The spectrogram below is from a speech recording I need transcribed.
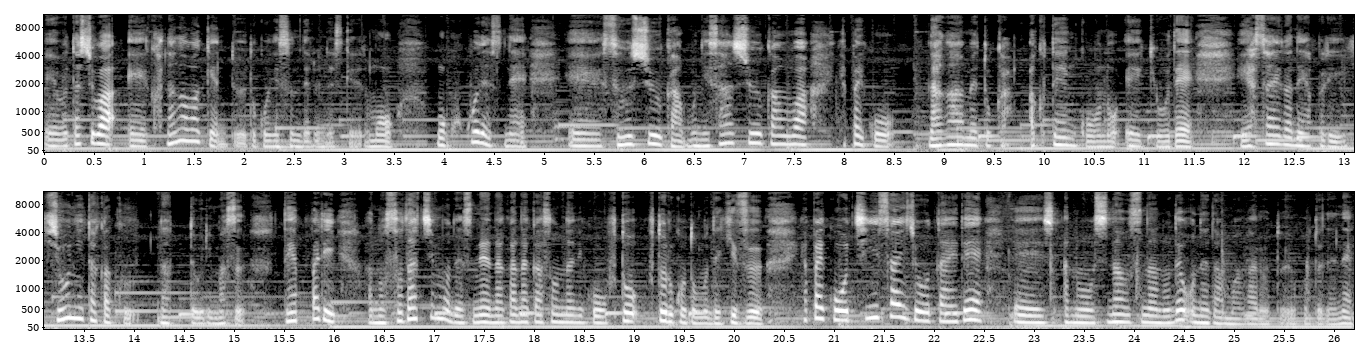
えー、私は、えー、神奈川県というところに住んでるんですけれどももうここですね、えー、数週間もう23週間はやっぱりこう長雨とか悪天候の影響で野菜がねやっぱり非常に高くなっております。でやっぱりあの育ちもですねなかなかそんなにこう太太ることもできずやっぱりこう小さい状態で、えー、あの品薄なのでお値段も上がるということでね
